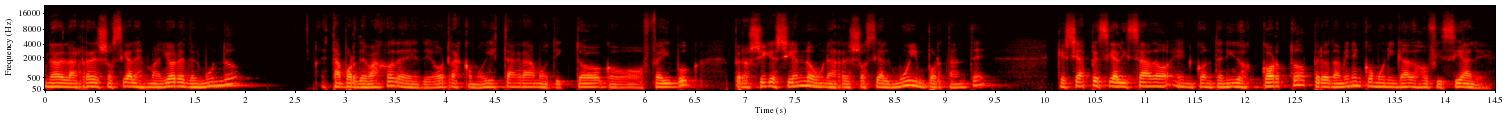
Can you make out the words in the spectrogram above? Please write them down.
una de las redes sociales mayores del mundo. Está por debajo de, de otras como Instagram o TikTok o Facebook, pero sigue siendo una red social muy importante que se ha especializado en contenidos cortos, pero también en comunicados oficiales.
